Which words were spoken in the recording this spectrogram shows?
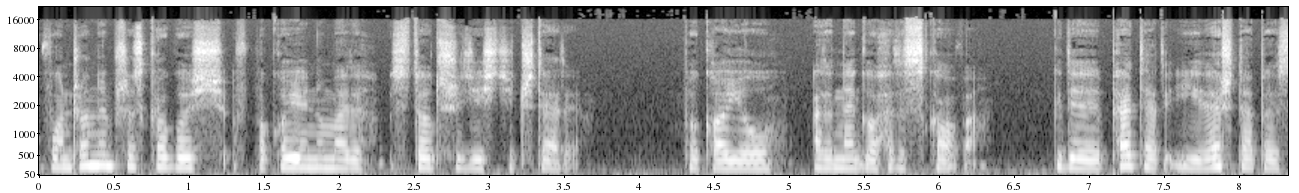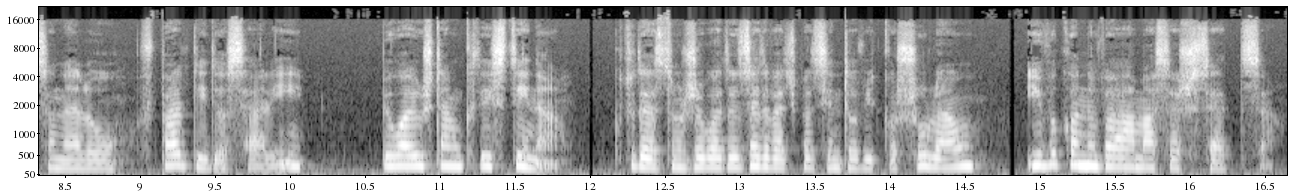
włączony przez kogoś w pokoju numer 134, pokoju Arnego Herskowa. Gdy Peter i reszta personelu wpadli do sali, była już tam Krystyna, która zdążyła rozerwać pacjentowi koszulę i wykonywała masaż serca.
